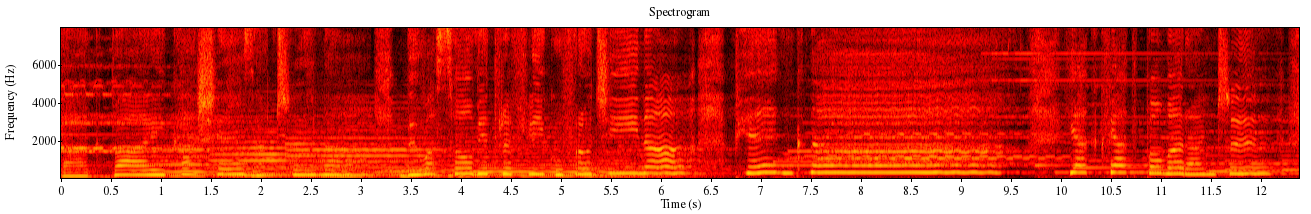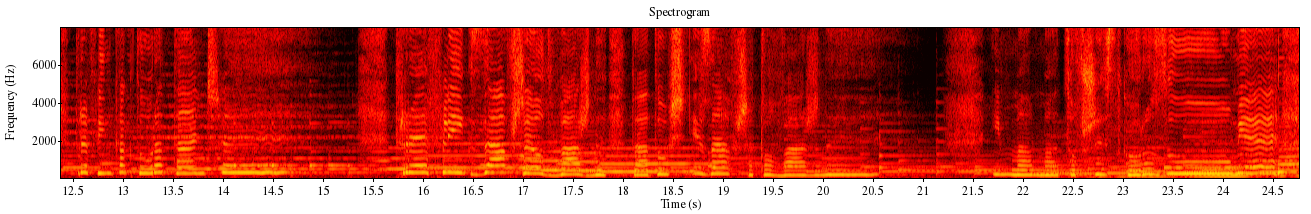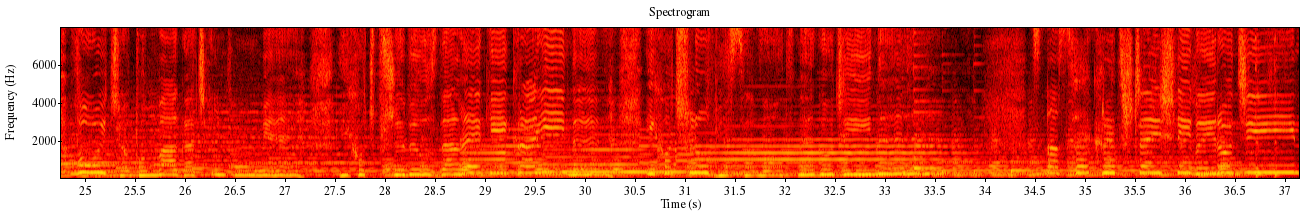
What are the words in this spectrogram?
Tak bajka się zaczyna, była sobie treflików rodzina, piękna. Jak kwiat pomarańczy, treflinka, która tańczy. Treflik zawsze odważny, tatuś nie zawsze poważny. I mama, co wszystko rozumie, wujcio pomagać im umie. I choć przybył z dalekiej krainy, i choć lubi samotne godziny, zna sekret szczęśliwej rodziny.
